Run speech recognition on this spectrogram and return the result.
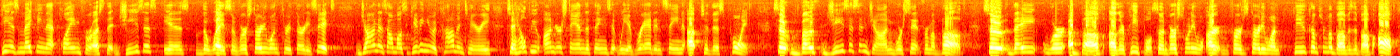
He is making that plain for us that Jesus is the way. So, verse 31 through 36, John is almost giving you a commentary to help you understand the things that we have read and seen up to this point. So, both Jesus and John were sent from above. So they were above other people. So in verse 20 or verse 31, he who comes from above is above all.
